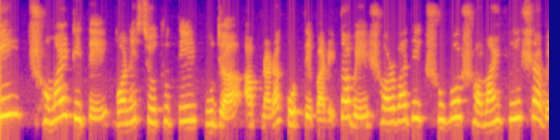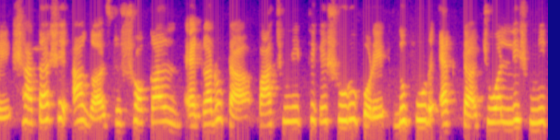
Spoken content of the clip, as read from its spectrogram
এই সময়টিতে গণেশ চতুর্থীর পূজা আপনারা করতে পারে তবে সর্বাধিক শুভ সময় হিসাবে সাতাশে আগস্ট সকাল এগারোটা পাঁচ মিনিট থেকে শুরু করে দুপুর একটা চুয়াল্লিশ মিনিট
